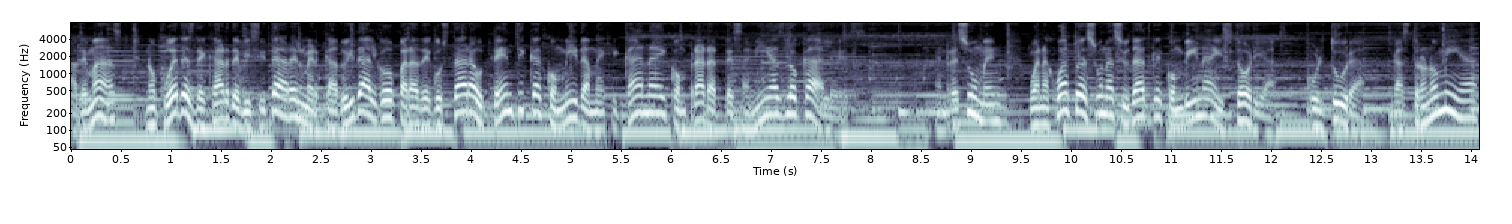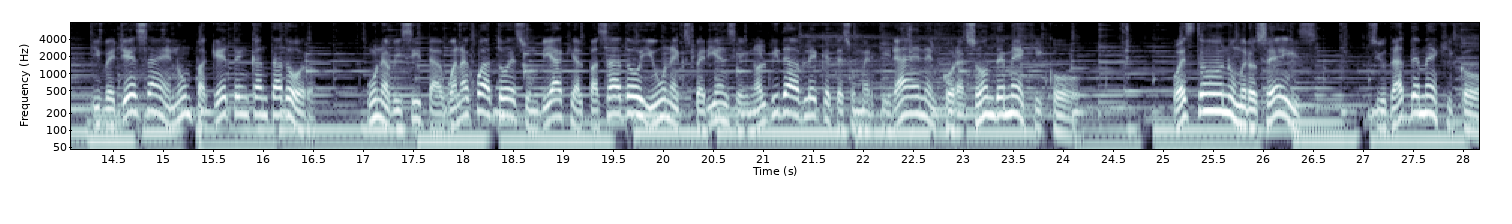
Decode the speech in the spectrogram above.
Además, no puedes dejar de visitar el Mercado Hidalgo para degustar auténtica comida mexicana y comprar artesanías locales. En resumen, Guanajuato es una ciudad que combina historia, cultura, gastronomía y belleza en un paquete encantador una visita a Guanajuato es un viaje al pasado y una experiencia inolvidable que te sumergirá en el corazón de México. Puesto número 6. Ciudad de México.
